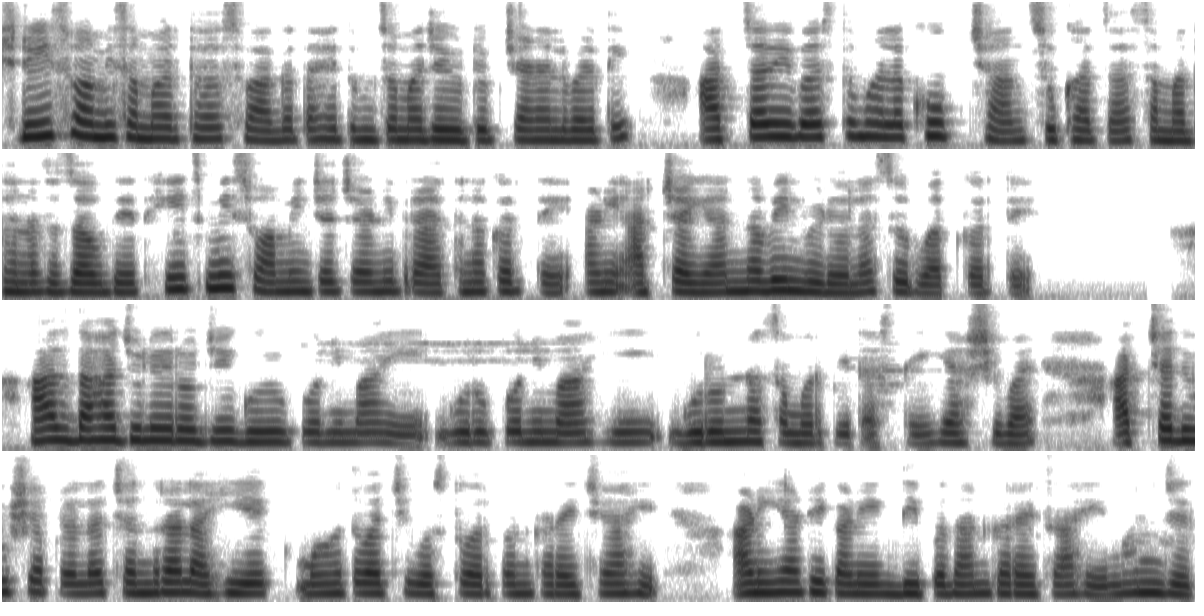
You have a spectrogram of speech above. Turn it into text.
श्री स्वामी समर्थ स्वागत आहे तुमचं माझ्या यूट्यूब चॅनलवरती आजचा दिवस तुम्हाला खूप छान सुखाचा समाधानाचा जाऊ देत. हीच मी स्वामींच्या चरणी प्रार्थना करते आणि आजच्या या नवीन व्हिडिओला सुरुवात करते. आज दहा जुलै रोजी गुरुपौर्णिमा आहे. गुरुपौर्णिमा ही गुरूंना समर्पित असते. याशिवाय आजच्या दिवशी आपल्याला चंद्राला ही एक महत्त्वाची वस्तू अर्पण करायची आहे आणि या ठिकाणी एक दीपदान करायचं आहे. म्हणजेच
